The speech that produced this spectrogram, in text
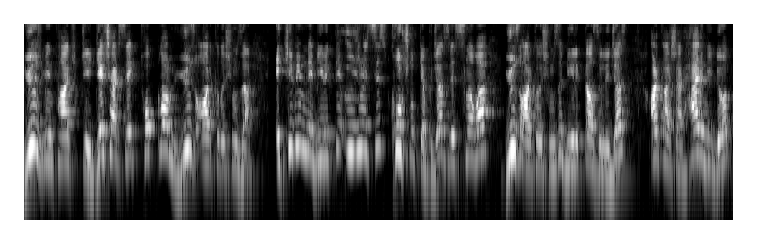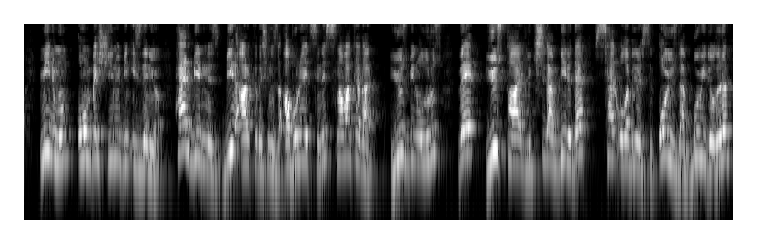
100 bin takipçiyi geçersek toplam 100 arkadaşımıza ekibimle birlikte ücretsiz koçluk yapacağız ve sınava 100 arkadaşımızı birlikte hazırlayacağız. Arkadaşlar her video minimum 15-20 bin izleniyor. Her biriniz bir arkadaşınızı abone etseniz sınava kadar 100 bin oluruz ve 100 tarihli kişiden biri de sen olabilirsin. O yüzden bu videoları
